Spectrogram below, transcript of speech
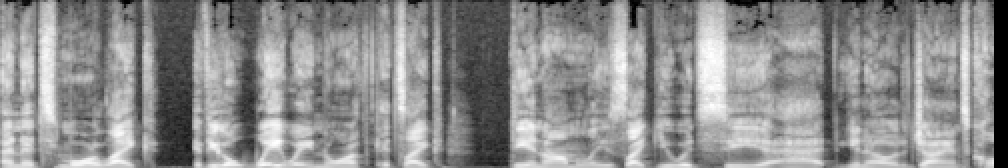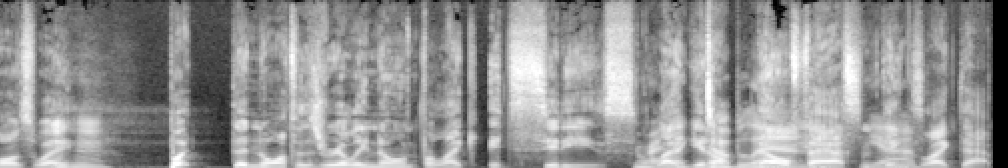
and it's more like if you go way way north, it's like the anomalies like you would see at you know the Giant's Causeway. Mm-hmm. The north is really known for like its cities, Right, like, like you know Belfast and yeah. things like that.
